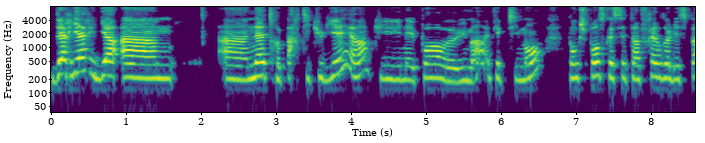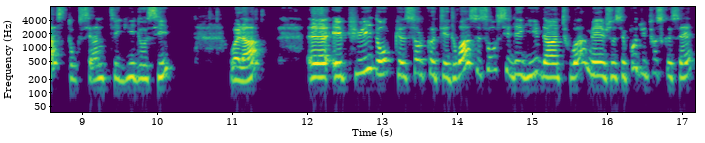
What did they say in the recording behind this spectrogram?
Derrière, il y a un, être particulier hein, qui n'est pas euh, humain, effectivement. Donc, je pense que c'est un frère de l'espace. Donc, c'est un de tes guides aussi. Voilà. Euh, et puis, donc, sur le côté droit, ce sont aussi des guides, un toit, mais je ne sais pas du tout ce que c'est.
